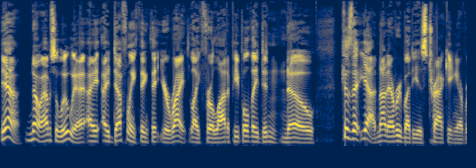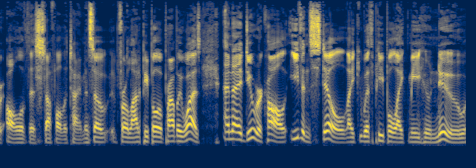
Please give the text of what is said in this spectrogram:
Yeah. No, absolutely. I, I- definitely think that you're right. Like for a lot of people, they didn't know because, yeah, not everybody is tracking every, all of this stuff all the time. And so for a lot of people, it probably was. And I do recall, even still, like with people like me who knew,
